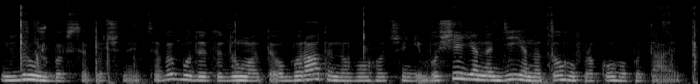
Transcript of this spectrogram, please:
З дружби все почнеться. Ви будете думати, обирати нового чи ні. Бо ще є надія на того, про кого питаєте.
